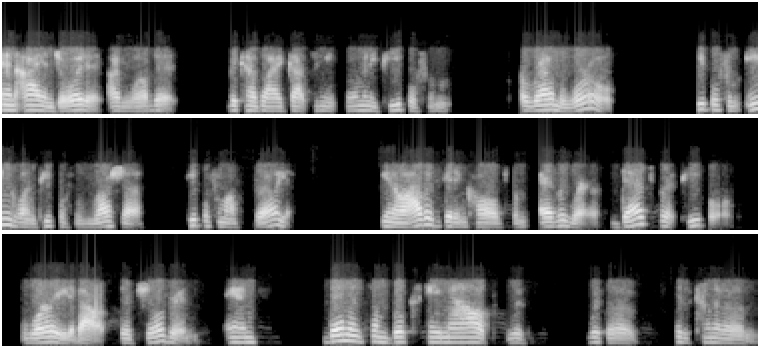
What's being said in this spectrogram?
And I enjoyed it. I loved it because I got to meet so many people from around the world people from England, people from Russia, people from Australia. You know, I was getting calls from everywhere, desperate people worried about their children. And then as some books came out with with a it was kind of a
